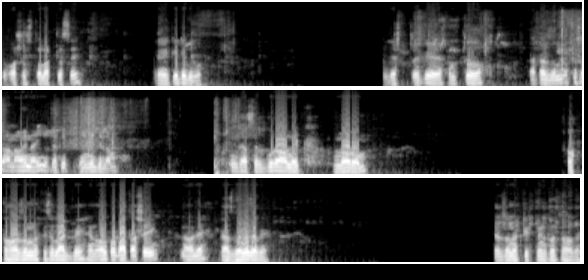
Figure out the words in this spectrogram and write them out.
অসুস্থ লাগতেছে। কেটে দেব। গাছটাকে এখন তো কাটার জন্য কিছু আনা হয় নাই, এটাকে ভেঙে দিলাম। গাছের গোড়া অনেক নরম। শক্ত হওয়ার জন্য কিছু লাগবে কারণ অল্প বাতাসেই, নাহলে গাছ ভেঙে যাবে। এর জন্য ট্রিটমেন্ট করতে হবে।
